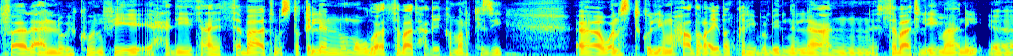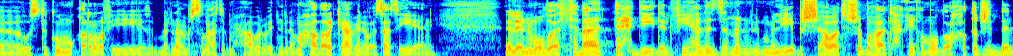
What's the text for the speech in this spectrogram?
فلعله يكون في حديث عن الثبات مستقل لأنه موضوع الثبات حقيقة مركزي. آه، وأنا ستكون لي محاضرة أيضا قريبا بإذن الله عن الثبات الإيماني آه، وستكون مقررة في برنامج صناعة المحاور بإذن الله. محاضرة كاملة وأساسية يعني. لأنه موضوع الثبات تحديدا في هذا الزمن المليء بالشهوات والشبهات حقيقة موضوع خطير جدا.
